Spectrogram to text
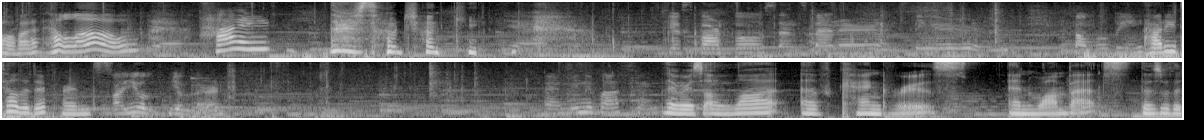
Oh, hello. Yeah. Hi. They're so chunky. Yeah. You have sparkles and spanner and stinger and bumblebee. How do you tell the difference? Oh, you'll you'll learn. And minibus and There was a lot of kangaroos and wombats. Those were the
